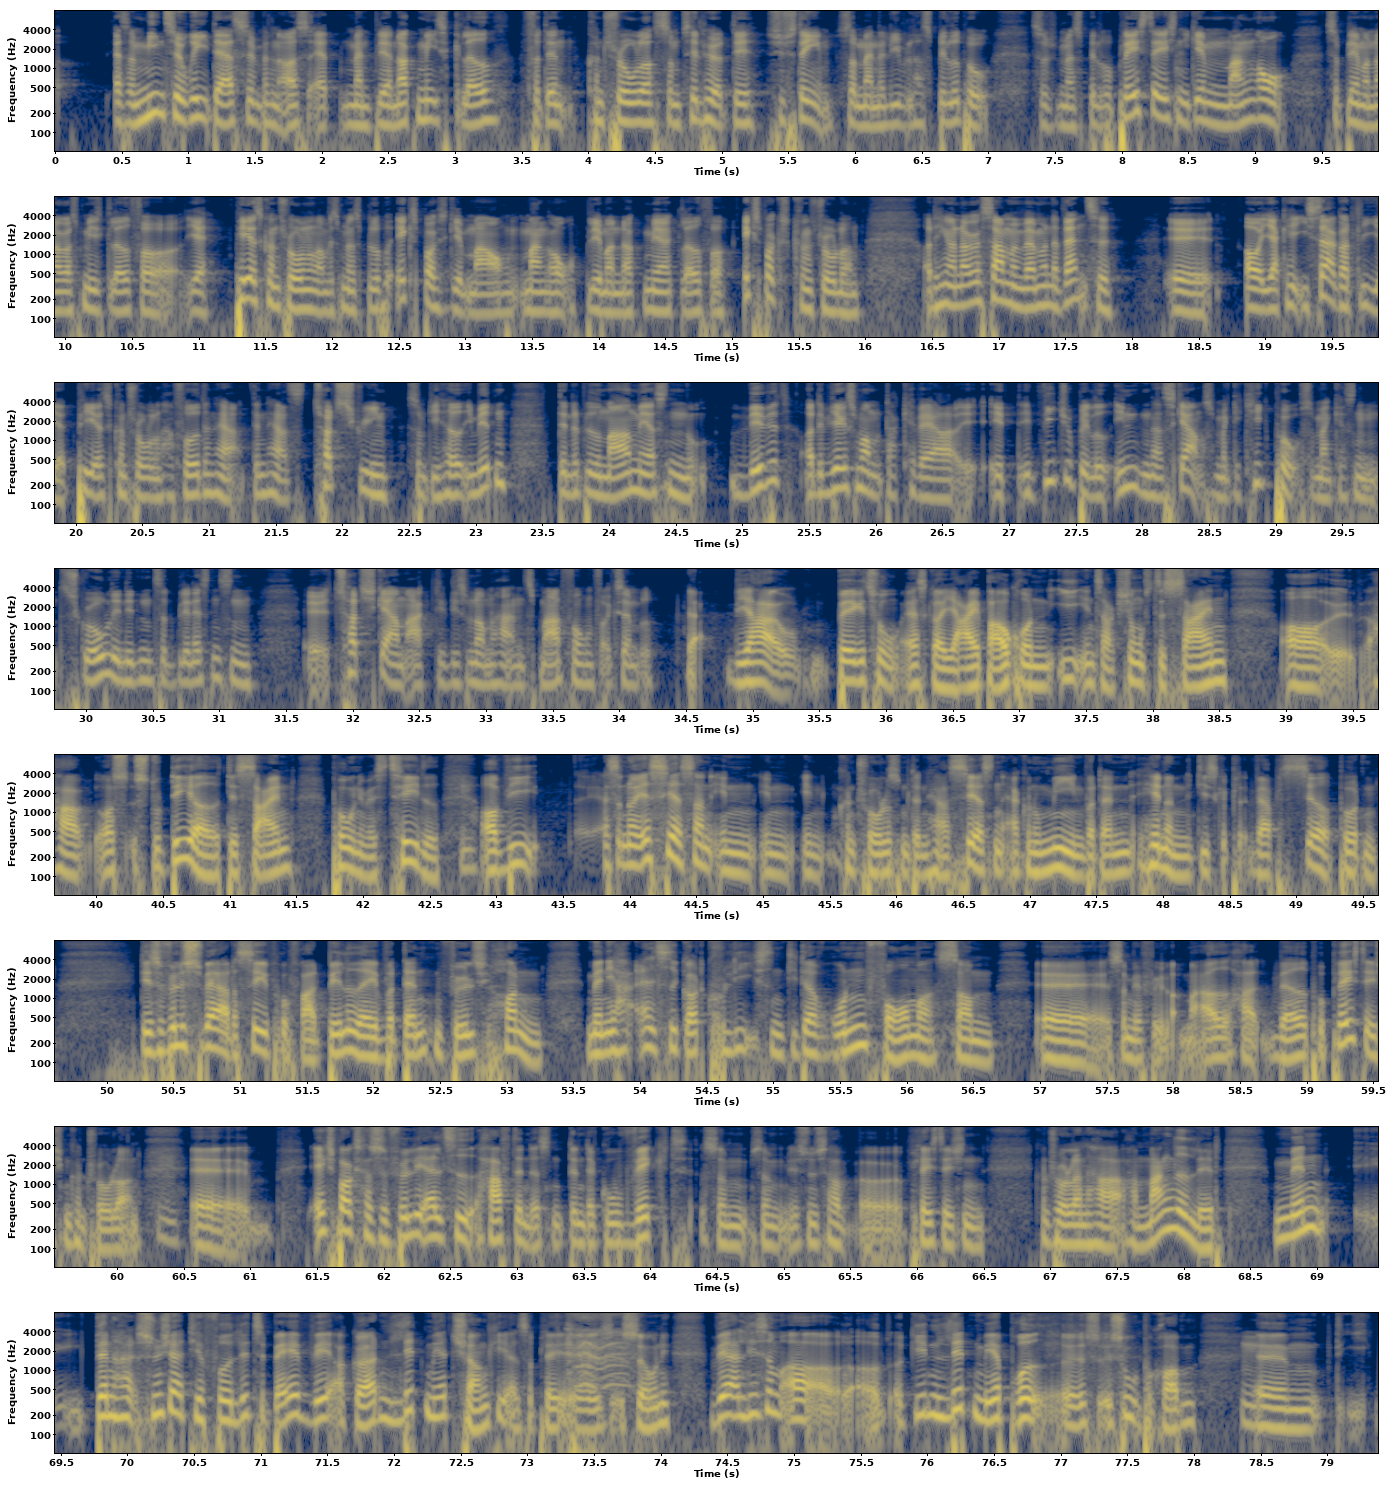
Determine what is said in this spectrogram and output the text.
altså, min teori, det er simpelthen også, at man bliver nok mest glad for den controller, som tilhører det system, som man alligevel har spillet på. Så hvis man har spillet på Playstation igennem mange år, så bliver man nok også mest glad for, ja, PS-controlleren, og hvis man har spillet på Xbox igennem mange, mange år, bliver man nok mere glad for Xbox-controlleren. Og det hænger nok også sammen med, hvad man er vant til. Øh, og jeg kan især godt lide, at PS-controlleren har fået den her, den her touchscreen, som de havde i midten. Den er blevet meget mere sådan vivid, og det virker som om, der kan være et, et videobillede inde i den her skærm, som man kan kigge på, så man kan sådan scrolle ind i den, så det bliver næsten sådan øh, touchskærm-agtigt, ligesom når man har en smartphone for eksempel. Ja, vi har jo begge to, Asger og jeg, baggrunden i interaktionsdesign, og øh, har også studeret design på universitetet. Mm. Mm. Og vi, altså når jeg ser sådan en, en, en controller som den her, ser sådan ergonomien, hvordan hænderne de skal pla- være placeret på den, det er selvfølgelig svært at se på fra et billede af, hvordan den føles i hånden, men jeg har altid godt kunne lide sådan de der runde former, som, øh, som jeg føler meget har været på PlayStation-controlleren. Mm. Øh, Xbox har selvfølgelig altid haft den der, sådan, den der gode vægt, som, som jeg synes har øh, PlayStation-controlleren har, har manglet lidt. Men den har, synes jeg, at de har fået lidt tilbage ved at gøre den lidt mere chunky, altså Play, øh, Sony, ved at ligesom at, at, at give den lidt mere brød, øh, sul på kroppen. Mm. Øhm,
